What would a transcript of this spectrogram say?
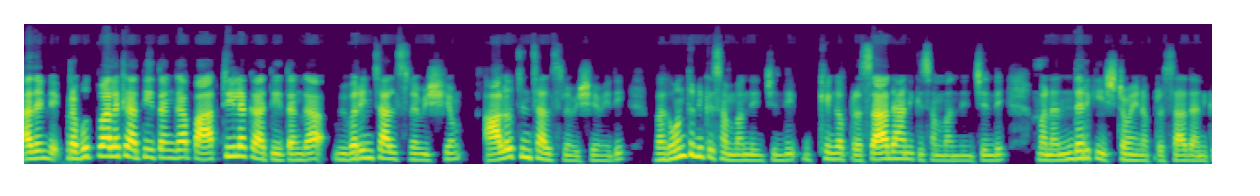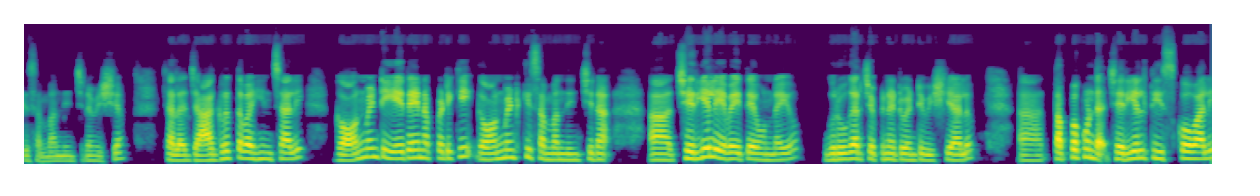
అదండి ప్రభుత్వాలకు అతీతంగా పార్టీలకు అతీతంగా వివరించాల్సిన విషయం ఆలోచించాల్సిన విషయం ఇది. భగవంతునికి సంబంధించింది ముఖ్యంగా ప్రసాదానికి సంబంధించింది మనందరికీ ఇష్టమైన ప్రసాదానికి సంబంధించిన విషయం. చాలా జాగ్రత్త వహించాలి. గవర్నమెంట్ ఏదైనప్పటికీ గవర్నమెంట్కి సంబంధించిన చర్యలు ఏవైతే ఉన్నాయో గురువుగారు చెప్పినటువంటి విషయాలు తప్పకుండా చర్యలు తీసుకోవాలి.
